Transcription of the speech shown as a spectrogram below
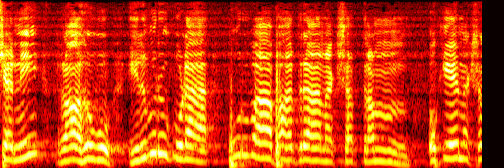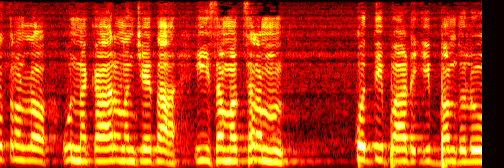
శని రాహువు ఇరువురు కూడా పూర్వాభాద్ర నక్షత్రం. ఒకే నక్షత్రంలో ఉన్న కారణం చేత ఈ సంవత్సరం కొద్దిపాటి ఇబ్బందులు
